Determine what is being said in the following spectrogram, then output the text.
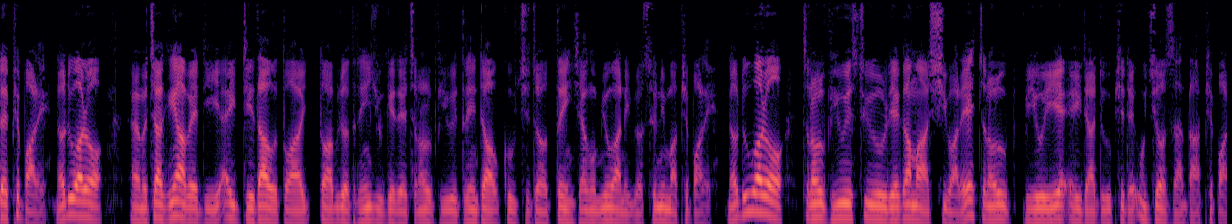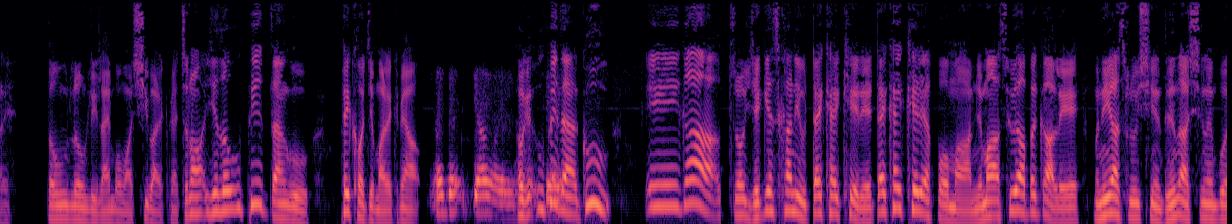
လည်းဖြစ်ပါတယ် နောက်တစ်ခုကတော့ မကြခင်ကပဲဒီအဲ့ဒေတာကို သွားသွားပြီးတော့သတင်းယူခဲ့တဲ့ကျွန်တော်တို့ VU သတင်းတောက်အခုကျော်ကျော်သိန်း ရန်ကုန်မြို့ကနေပြီးဆွေးနွေးမှာဖြစ်ပါတယ် နောက်တစ်ခုကတော့ ကျွန်တော်တို့ VU စတူဒီယိုတွေကမှ ရှိပါတယ် ကျွန်တော်တို့ VU ရဲ့ editor တူဖြစ်တဲ့ ဦးကျော်စံတာဖြစ်ပါတယ် သုံးလုံးလေးလိုင်းပေါ်မှာရှိပါတယ်ခင်ဗျ ကျွန်တော် အရင်ဆုံး ဦးဖေတန်းကို ဖိတ်ခေါ်ချင်ပါတယ်ခင်ဗျ ဟုတ်ကဲ့ ကြားပါတယ်ဟုတ်ကဲ့ဦးဖေတန်း အခု အေကကျွန်တော်ရေကင်းစခန်းတွေကို တိုက်ခိုက်ခဲ့တယ် တိုက်ခိုက်ခဲ့တဲ့အပေါ်မှာ မြန်မာအစိုးရဘက်ကလည်း မနေ့ကဆိုလို့ရှိရင် သတင်းစာရှင်းလင်းပွဲ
